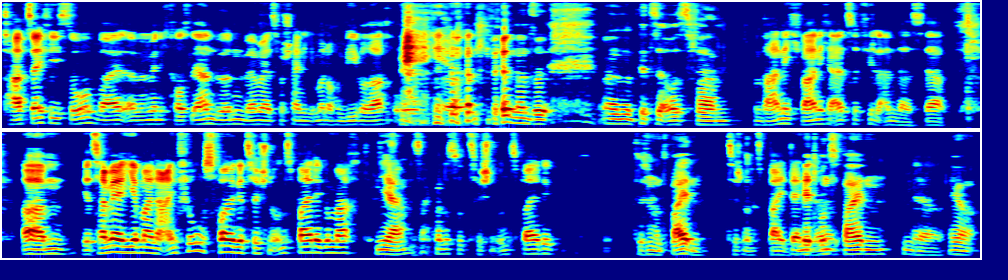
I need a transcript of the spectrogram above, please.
tatsächlich so, weil äh, wenn wir nicht draus lernen würden, wären wir jetzt wahrscheinlich immer noch im Biberach und äh, Und werden unsere, unsere Pizza ausfahren. war nicht war nicht allzu viel anders. Ja. Ähm, jetzt haben wir hier mal eine Einführungsfolge zwischen uns beide gemacht. Ja. Sagt man das so zwischen uns beide? Zwischen uns beiden. Zwischen uns beiden. Mit ja. uns beiden. Ja. Ja.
